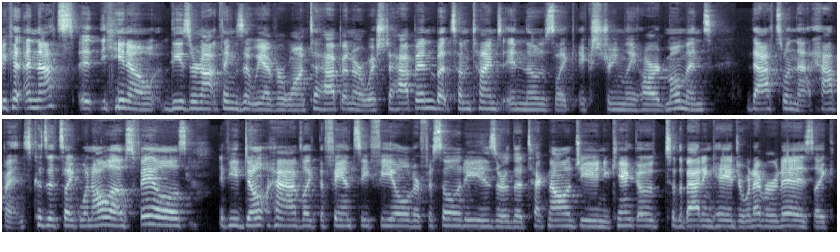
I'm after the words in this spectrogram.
because and that's it, you know these are not things that we ever want to happen or wish to happen but sometimes in those like extremely hard moments that's when that happens. Because it's like when all else fails if you don't have like the fancy field or facilities or the technology and you can't go to the batting cage or whatever it is like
